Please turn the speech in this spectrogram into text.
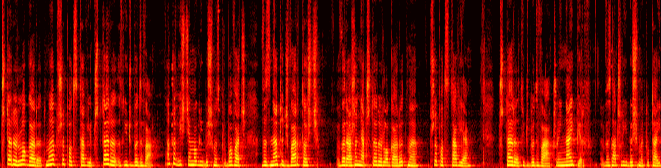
4 logarytmy przy podstawie 4 z liczby 2. Oczywiście moglibyśmy spróbować wyznaczyć wartość wyrażenia 4 logarytmy przy podstawie 4 z liczby 2, czyli najpierw wyznaczylibyśmy tutaj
